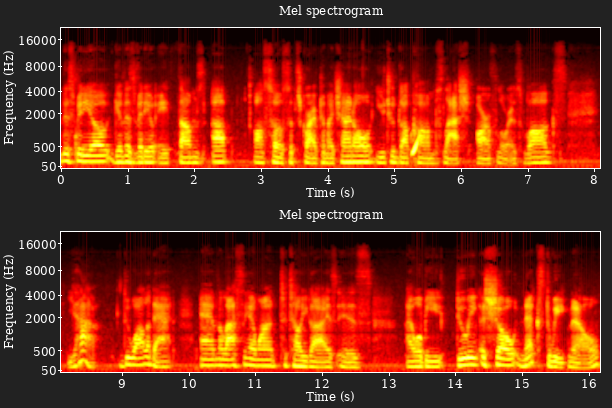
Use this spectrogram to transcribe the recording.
this video, give this video a thumbs up. Also subscribe to my channel, youtube.com slash rfloresvlogs. Yeah, do all of that. And the last thing I want to tell you guys is I will be doing a show next week now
